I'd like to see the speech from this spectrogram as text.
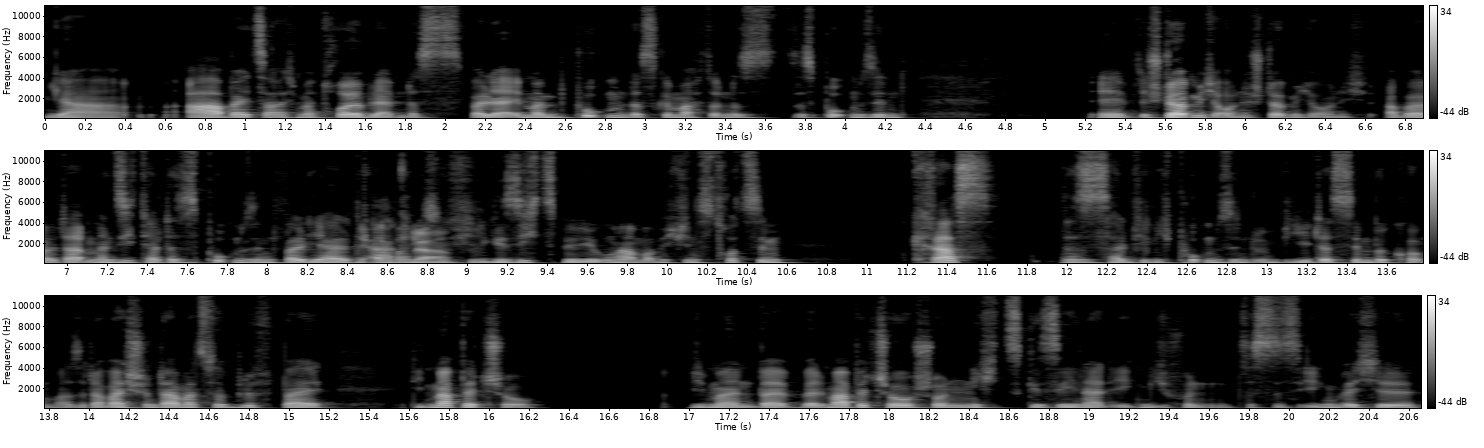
ja, Arbeit, sag ich mal, treu bleiben. Das, weil er immer mit Puppen das gemacht hat und das, das Puppen sind. Äh, das stört mich auch nicht, stört mich auch nicht. Aber da, man sieht halt, dass es Puppen sind, weil die halt Ja, einfach nicht klar. so viel Gesichtsbewegung haben. Aber ich finde es trotzdem krass, dass es halt wirklich Puppen sind und wie die das hinbekommen. Also da war ich schon damals verblüfft bei die Muppet Show. Wie man bei, bei der Muppet Show schon nichts gesehen hat, irgendwie von, dass es irgendwelche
